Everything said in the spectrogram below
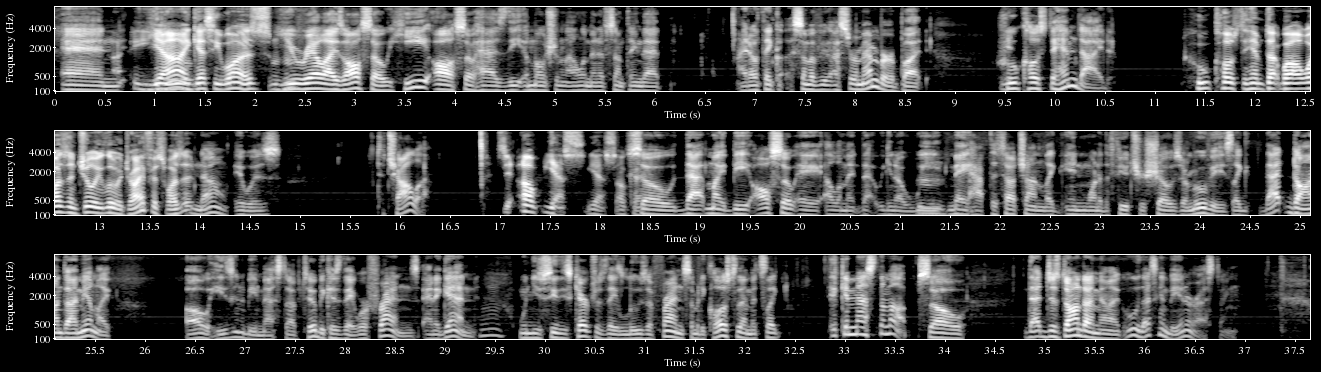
and Yeah, I guess he was. Mhm. you realize also he also has the emotional element of something that I don't think some of us remember, but who close to him died? who close to him? di- Well, it wasn't Julie Louis Dreyfus, was it? No, it was T'Challa. Oh, yes, yes. Okay. So that might be also a element that you know we Mm. may have to touch on, like in one of the future shows or movies. Like that dawned on me. I'm like, oh, he's going to be messed up too because they were friends. And again, Mm. when you see these characters, they lose a friend, somebody close to them. It's like it can mess them up. So that just dawned on me. I'm like, ooh, that's going to be interesting.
